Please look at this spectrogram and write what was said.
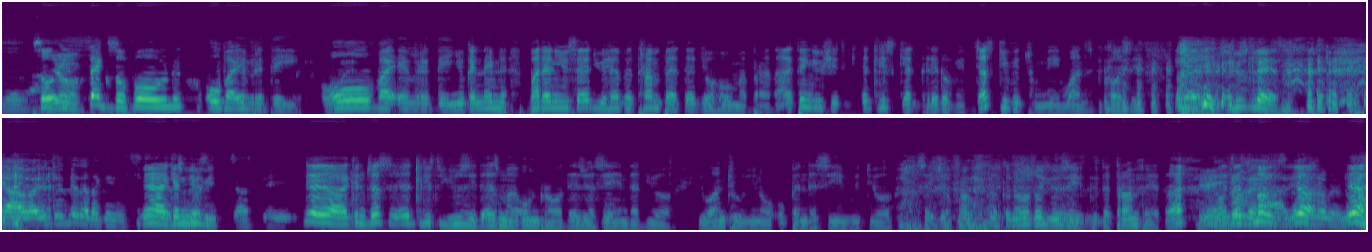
yeah. So Yo. it's saxophone over everything. Over Over everything. You can name it. But then you said you have a trumpet at your home, my brother. I think you should at least get rid of it. Just give it to me once because it, it's useless. yeah, well, you can say that again. Yeah, I can use it. Just uh, yeah, yeah, I can just at least use it as my own rod, as you're saying that you you want to, you know, open the sea with your saxophone. I can also use it with the trumpet. Huh? Yeah, no problem. not- ah, no yeah, problem. No yeah.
